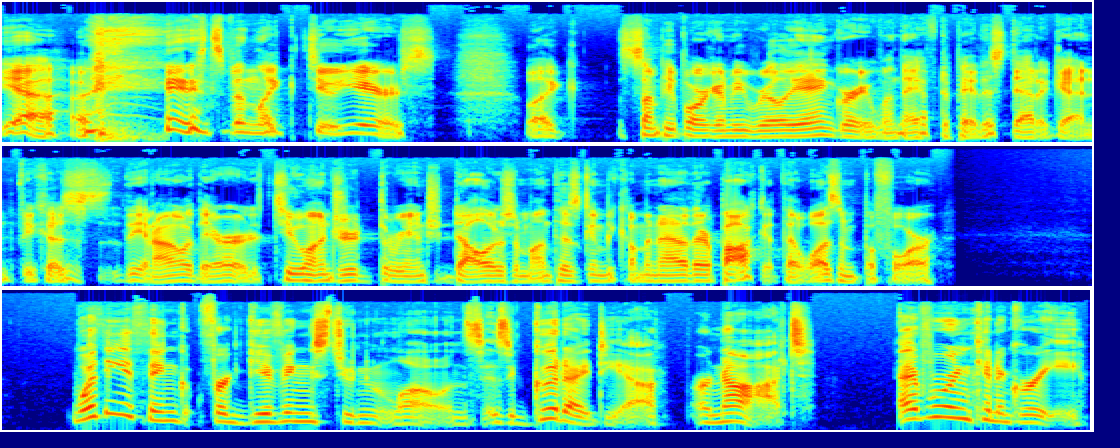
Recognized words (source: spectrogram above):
Yeah. I mean, it's been like two years. Like some people are going to be really angry when they have to pay this debt again because you know their 200 300 dollars a month is going to be coming out of their pocket that wasn't before. Whether you think forgiving student loans is a good idea or not everyone can agree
